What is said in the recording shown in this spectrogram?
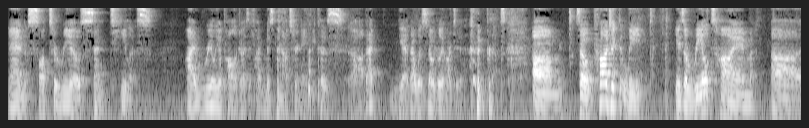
and Sotirios Santilis. I really apologize if I mispronounced your name because uh, that yeah that was that was really hard to pronounce. Um, so Project Elite is a real time uh,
